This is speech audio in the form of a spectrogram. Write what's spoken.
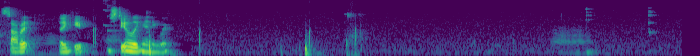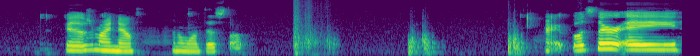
Stop it. Thank you. I'm stealing anyway. Okay, those are mine now. I don't want this though. Alright, was there a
